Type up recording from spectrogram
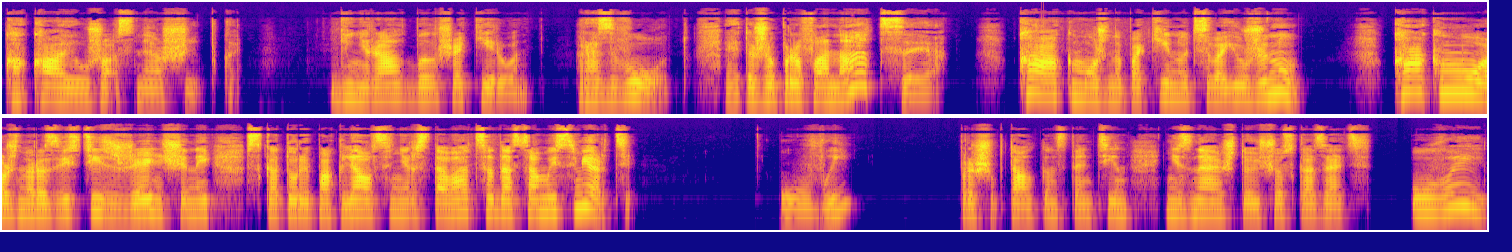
Какая ужасная ошибка!» Генерал был шокирован. «Развод! Это же профанация! Как можно покинуть свою жену? Как можно развестись с женщиной, с которой поклялся не расставаться до самой смерти? «Увы», — прошептал Константин, не зная, что еще сказать. «Увы,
